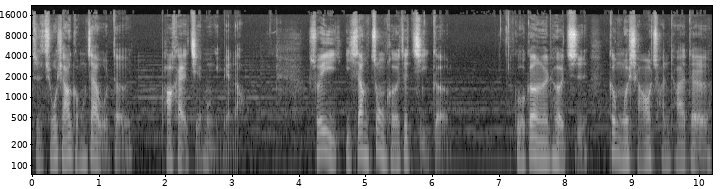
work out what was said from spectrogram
就是我想要融在我的 podcast 节目里面了。所以，以上综合这几个我个人的特质，跟我想要传达的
